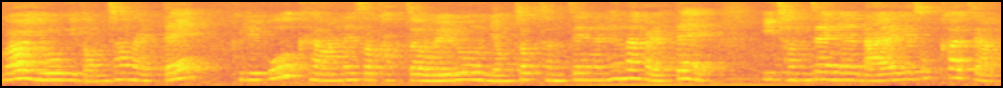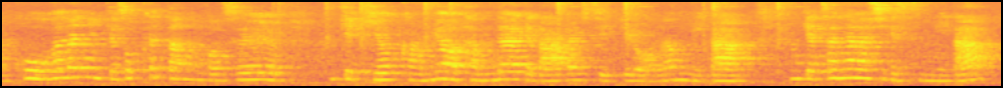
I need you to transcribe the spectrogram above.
가치관과 유혹이 넘쳐날 때 그리고 그 안에서 각자 외로운 영적 전쟁을 해나갈 때 이 전쟁은 나에게 속하지 않고 하나님께 속했다는 것을 함께 기억하며 담대하게 나아갈 수 있기를 원합니다. 함께 찬양하시겠습니다.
